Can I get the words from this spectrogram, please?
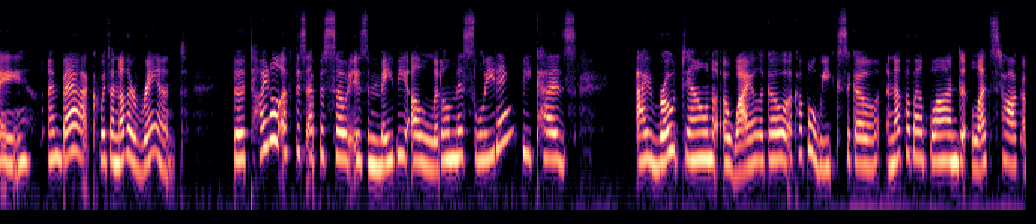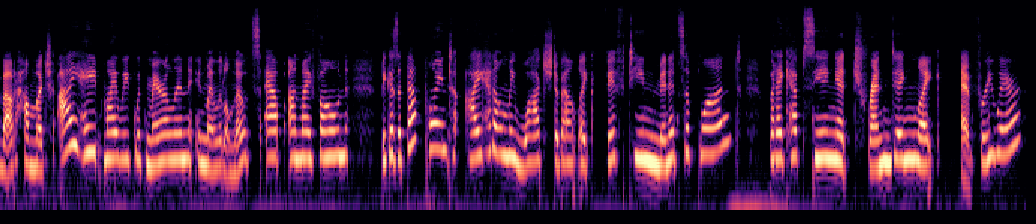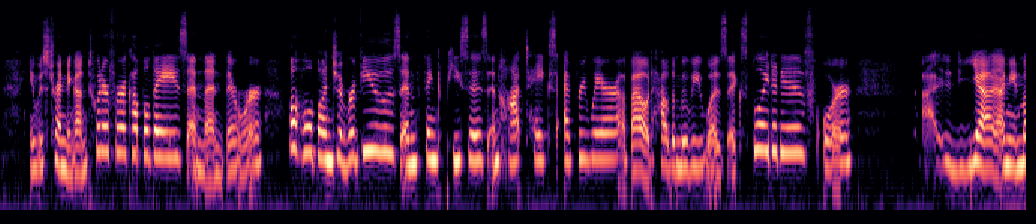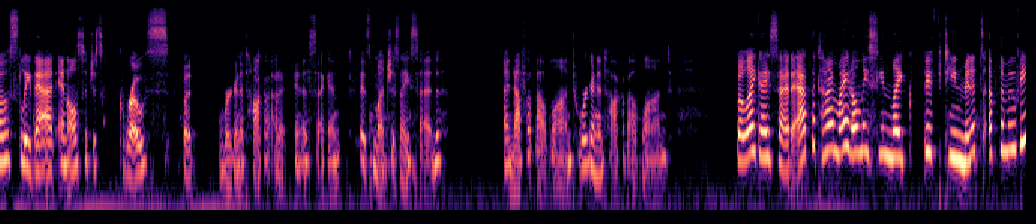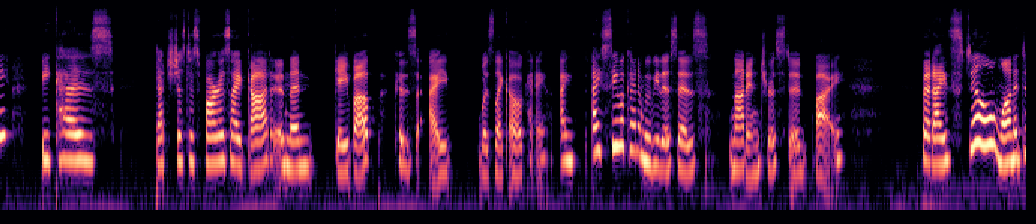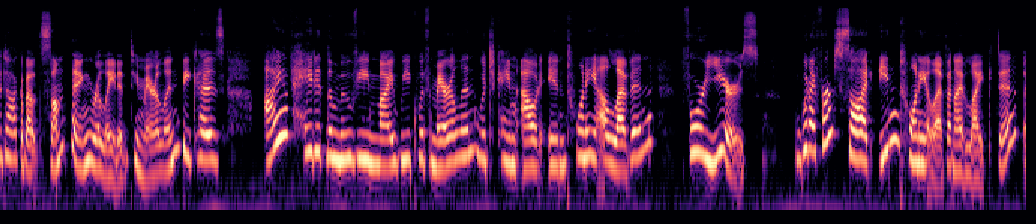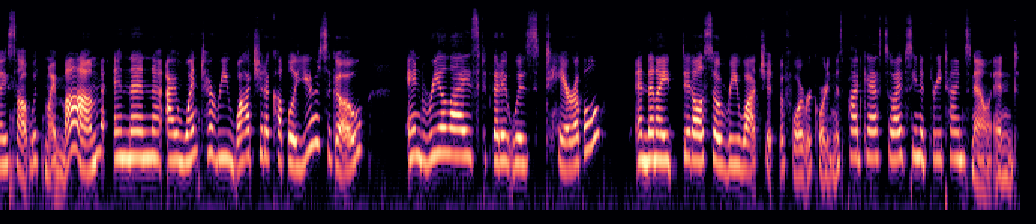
Hi, I'm back with another rant. The title of this episode is maybe a little misleading because I wrote down a while ago, a couple weeks ago, enough about Blonde. Let's talk about how much I hate my week with Marilyn in my little notes app on my phone. Because at that point, I had only watched about like 15 minutes of Blonde, but I kept seeing it trending like everywhere. It was trending on Twitter for a couple days, and then there were a whole bunch of reviews and think pieces and hot takes everywhere about how the movie was exploitative or. Uh, yeah, I mean, mostly that, and also just gross, but we're gonna talk about it in a second. As much as I said enough about Blonde, we're gonna talk about Blonde. But like I said, at the time I had only seen like 15 minutes of the movie because that's just as far as I got and then gave up because I was like, oh, okay, I, I see what kind of movie this is. Not interested. Bye. But I still wanted to talk about something related to Marilyn because I have hated the movie My Week with Marilyn, which came out in 2011, for years when I first saw it in 2011, I liked it. I saw it with my mom, and then I went to rewatch it a couple years ago and realized that it was terrible. And then I did also rewatch it before recording this podcast, so I've seen it three times now, and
